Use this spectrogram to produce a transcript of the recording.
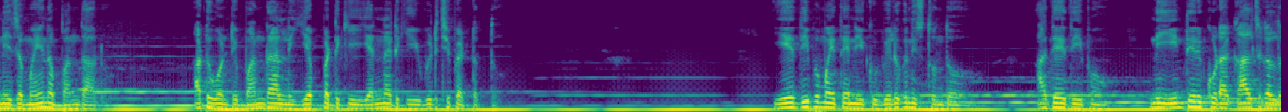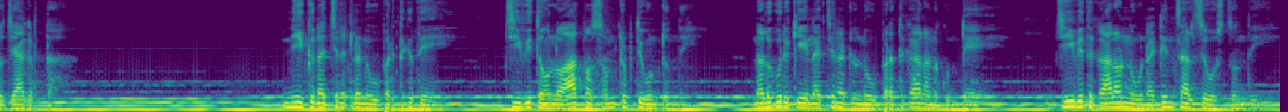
నిజమైన బంధాలు. అటువంటి బంధాల్ని ఎప్పటికీ ఎన్నటికీ విడిచిపెట్టొద్దు. ఏ దీపమైతే నీకు వెలుగునిస్తుందో అదే దీపం నీ ఇంటిని కూడా కాల్చగలదు జాగ్రత్త. నీకు నచ్చినట్లు నువ్వు బ్రతికితే జీవితంలో ఆత్మసంతృప్తి ఉంటుంది. నలుగురికి నచ్చినట్లు నువ్వు బ్రతకాలనుకుంటే జీవితకాలం నువ్వు నటించాల్సి వస్తుంది.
